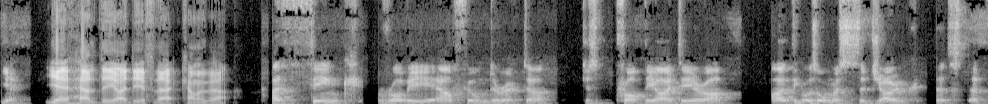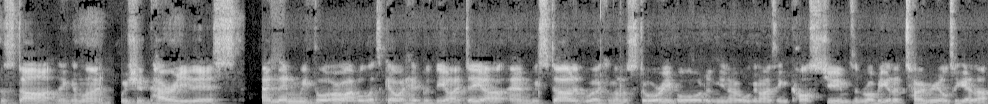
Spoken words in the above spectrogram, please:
Yeah. Yeah. How did the idea for that come about? I think Robbie, our film director, just propped the idea up. I think it was almost a joke that's at the start, thinking like we should parody this. And then we thought, all right, well, let's go ahead with the idea. And we started working on a storyboard and, you know, organizing costumes. And Robbie got a tone reel together.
